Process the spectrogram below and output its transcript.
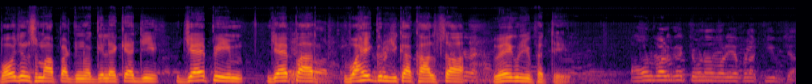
ਬਹੁਜਨ ਸਮਾਜ ਪਾਰਟੀ ਨੂੰ ਅੱਗੇ ਲੈ ਕੇ ਆਜੀ ਜੈ ਭੀਮ, ਜੈ ਭਾਰਤ, ਵਾਹਿਗੁਰੂ ਜੀ ਕਾ ਖਾਲਸਾ, ਵਾਹਿਗੁਰੂ ਜੀ ਫਤਿਹ। ਆਉਣ ਵਾਲੀਆਂ ਚੋਣਾਂ ਬਾਰੇ ਆਪਣਾ ਕੀ ਵਿਚਾਰ?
